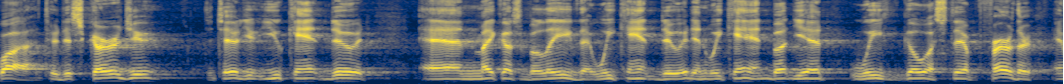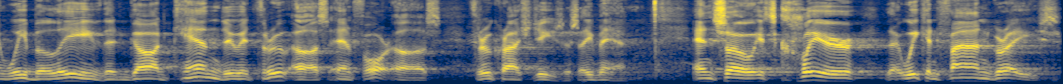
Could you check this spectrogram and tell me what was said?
Why? To discourage you, to tell you you can't do it, and make us believe that we can't do it and we can't, but yet we go a step further and we believe that God can do it through us and for us through Christ Jesus. Amen. And so it's clear that we can find grace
